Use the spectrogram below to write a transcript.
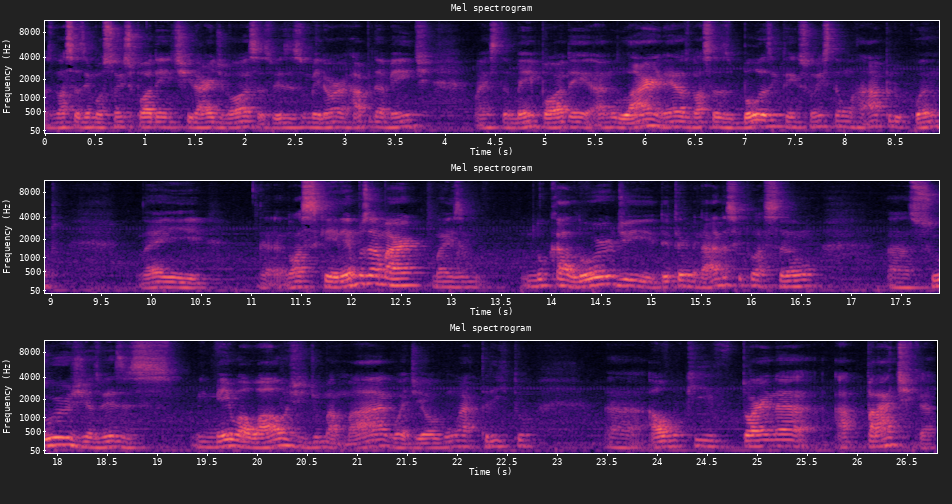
As nossas emoções podem tirar de nós, às vezes, o melhor rapidamente, mas também podem anular né, as nossas boas intenções tão rápido quanto. Né, e é, nós queremos amar, mas no calor de determinada situação ah, surge, às vezes, em meio ao auge de uma mágoa, de algum atrito, ah, algo que torna a prática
